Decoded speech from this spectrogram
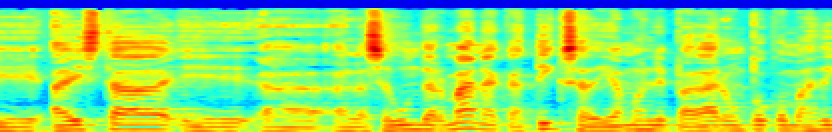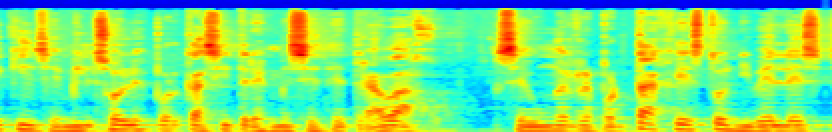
Eh, a esta, eh, a, la segunda hermana, Catixa, digamos, le pagaron un poco más de 15 mil soles por casi tres meses de trabajo. Según el reportaje, estos niveles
